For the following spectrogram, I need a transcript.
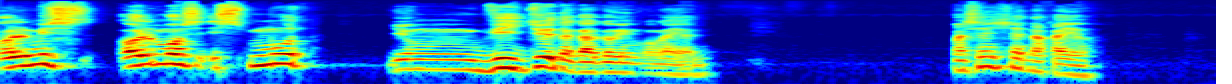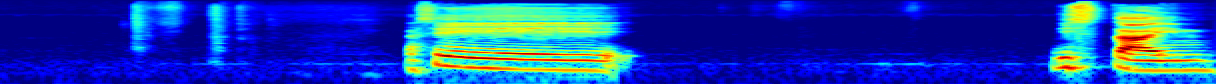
almost almost smooth yung video na gagawin ko ngayon. Pasensya na kayo. Kasi this time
